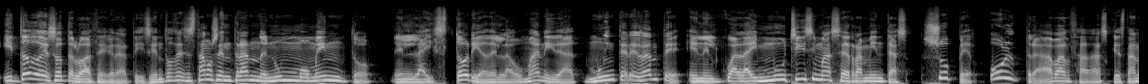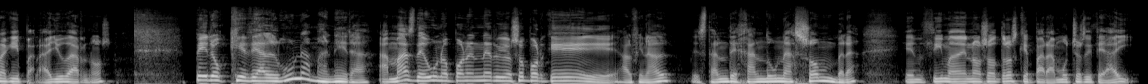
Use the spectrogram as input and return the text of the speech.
Y todo eso te lo hace gratis. Entonces estamos entrando en un momento en la historia de la humanidad muy interesante, en el cual hay muchísimas herramientas súper, ultra avanzadas que están aquí para ayudarnos, pero que de alguna manera a más de uno ponen nervioso porque al final están dejando una sombra encima de nosotros que para muchos dice, ay,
